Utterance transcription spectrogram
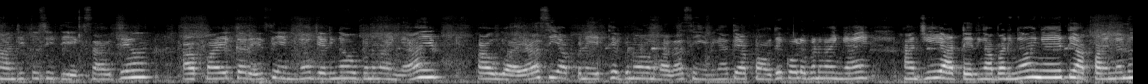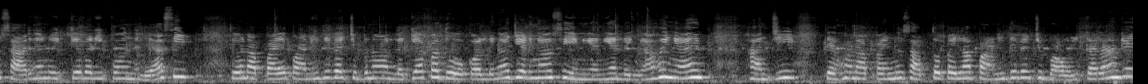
ਹਾਂਜੀ, ਤੁਸੀਂ ਦੇਖ ਸਕਦੇ ਹੋ, ਆਪਾਂ ਇਹ ਘਰੇ ਸੇਵੀਆਂ ਜਿਹੜੀਆਂ ਉਹ ਬਣਵਾਈਆਂ ਏ। ਆਊ ਆਇਆ ਸੀ ਆਪਣੇ ਇੱਥੇ ਬਣਾਉਣ ਵਾਲਾ ਸੇਵੀਆਂ ਤੇ ਆਪਾਂ ਉਹਦੇ ਕੋਲ ਬਣਵਾਈਆਂ ਏ। ਹਾਂਜੀ, ਇਹ ਆਟੇ ਦੀਆਂ ਬਣੀਆਂ ਹੋਈਆਂ ਏ ਤੇ ਆਪਾਂ ਇਹਨਾਂ ਨੂੰ ਸਾਰੀਆਂ ਨੂੰ ਇੱਕੇ ਵਾਰੀ ਭੁੰਨ ਲਿਆ ਸੀ। ਤੇ ਹੁਣ ਆਪਾਂ ਇਹ ਪਾਣੀ ਦੇ ਵਿੱਚ ਬਣਾਉਣ ਲੱਗੇ ਆਪਾਂ ਦੋ ਕੌਲੀਆਂ ਜਿਹੜੀਆਂ ਉਹ ਸੇਵੀਆਂ ਦੀਆਂ ਲਈਆਂ ਹੋਈਆਂ ਏ। ਹਾਂਜੀ, ਤੇ ਹੁਣ ਆਪਾਂ ਇਹਨੂੰ ਸਭ ਤੋਂ ਪਹਿਲਾਂ ਪਾਣੀ ਦੇ ਵਿੱਚ ਬਾਉਲ ਕਰਾਂਗੇ।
